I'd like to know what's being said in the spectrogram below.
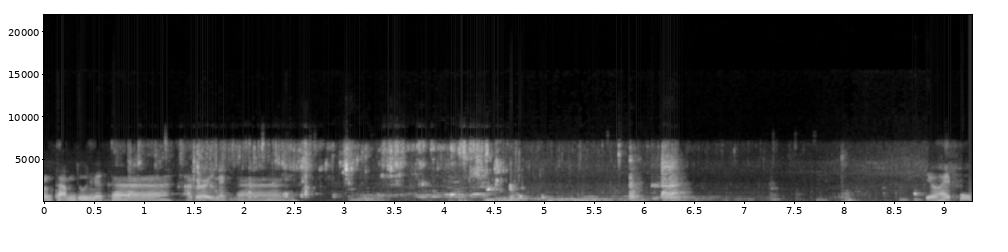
ลองทำดูนะคะ อร่อยนะคะ เดี๋ยวให้ปู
